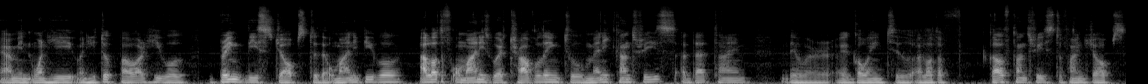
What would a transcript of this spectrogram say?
I mean when he when he took power he will bring these jobs to the Omani people. A lot of Omanis were traveling to many countries at that time. They were uh, going to a lot of Gulf countries to find jobs.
